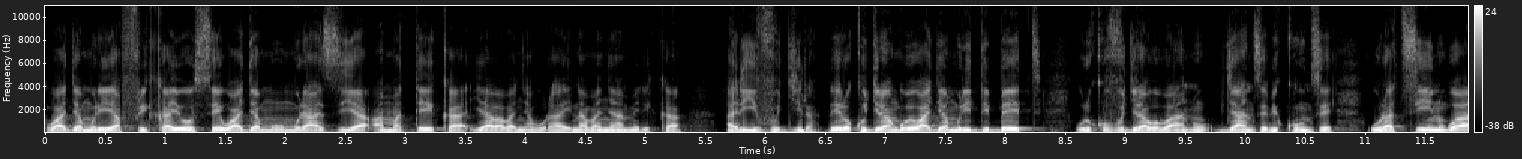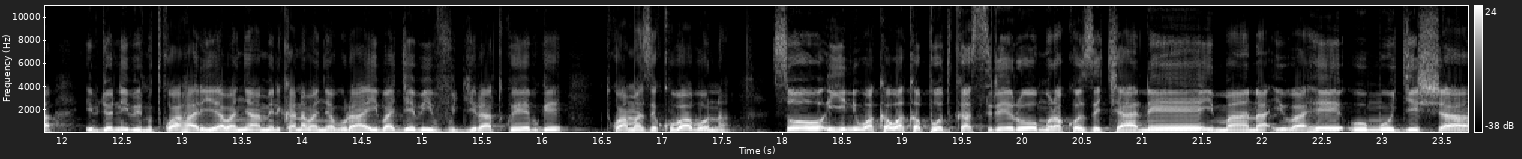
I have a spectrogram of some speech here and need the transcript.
wajya muri afurika yose wajya mu muri aziya amateka y'aba banyaburayi n'abanyamerika arivugira. Rero kugira ngo ube wajya muri debate uri kuvugira abo bantu byanze bikunze uratsindwa. Ibyo ni ibintu twahariye abanyamerika n'abanyaburayi bajye bivugira twebwe twamaze kubabona. So iyi ni waka waka podcast rero murakoze cyane. Imana ibahe umugisha.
